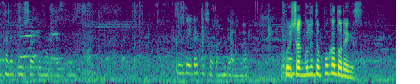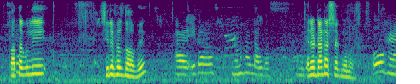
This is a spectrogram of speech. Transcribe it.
এখানে পুঁই শাকে ভরে গেছে। কিন্তু এটা কি শাক আমি জানি না। পুঁই শাকগুলি তো পোকা ধরে গেছে। পাতাগুলি ছিঁড়ে ফেলতে হবে। আর এটা মনে হয় লাউ গাছ। এটা ডাটার শাক মনে হয়। ও হ্যাঁ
